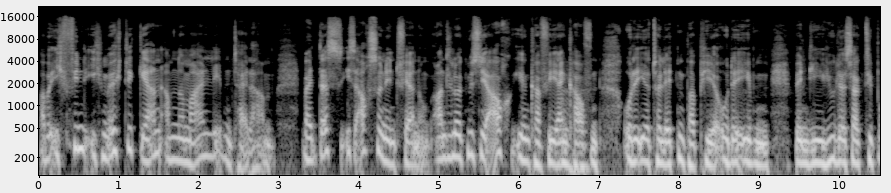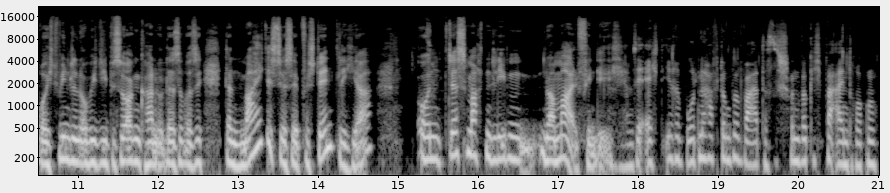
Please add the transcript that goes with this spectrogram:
Aber ich finde, ich möchte gern am normalen Leben teilhaben. Weil das ist auch so eine Entfernung. Andere Leute müssen ja auch ihren Kaffee einkaufen oder ihr Toilettenpapier oder eben, wenn die Julia sagt, sie bräuchte Windeln, ob ich die besorgen kann oder sowas, dann mache ich das ja selbstverständlich, ja. Und das macht ein Leben normal, finde ich. Hier haben Sie echt Ihre Bodenhaftung bewahrt. Das ist schon wirklich beeindruckend.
